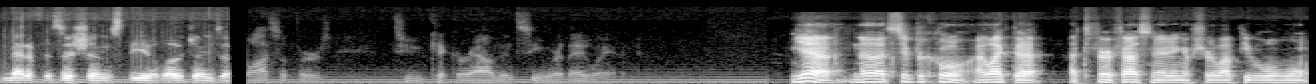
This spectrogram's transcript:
metaphysicians, theologians, and philosophers to kick around and see where they land. Yeah, no, that's super cool. I like that. That's very fascinating. I'm sure a lot of people won't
